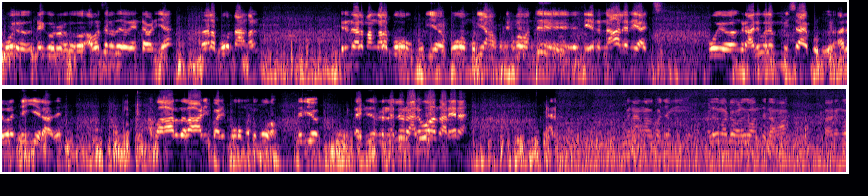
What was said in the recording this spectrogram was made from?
போய் இன்னைக்கு ஒரு அவசரத்தை வேண்டபடியா அதனால நாங்கள் இருந்தாலும் அங்கால போகக்கூடிய போக முடியாம இப்போ வந்து நேரம் நாலரை ஆச்சு. போய் அங்கே அலுவலம் மிஸ் ஆகி போடுது அலுவலம் செய்யலாது அப்போ ஆறுதலாக ஆடி பாடி போக மட்டும் போகிறோம் தெரியும் இது ஒரு நல்ல ஒரு அனுபவம் தானே என்ன? இப்போ நாங்கள் கொஞ்சம் அழுது மட்டும் அழுக வந்துட்டோமா பாருங்க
